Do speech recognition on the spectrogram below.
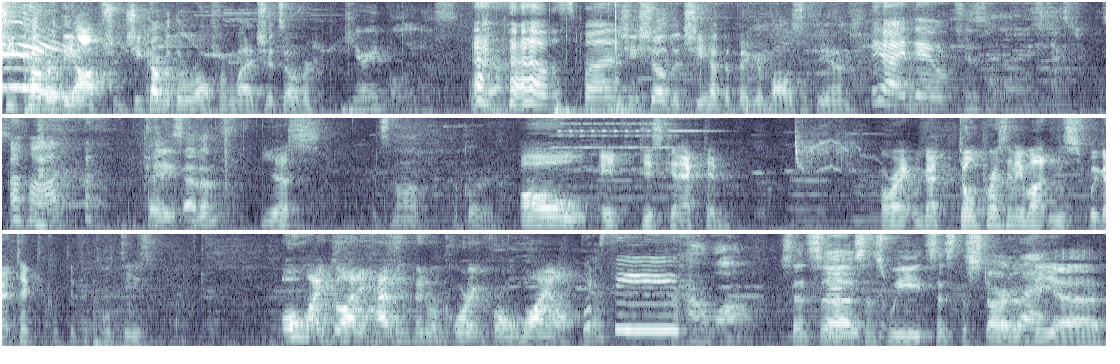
She covered the option. She covered the roll from ledge. It's over. Carry bullied us. Yeah. that was fun. She showed that she had the bigger balls at the end. Yeah, I do. She has the longest testicles. Uh huh. Hey, Evan. Yes. It's not recording. Oh, it disconnected. All right, we got. Don't press any buttons. We got technical difficulties. Oh my God, it hasn't been recording for a while. Oopsies. How long? Since uh, since we since the start of the uh,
